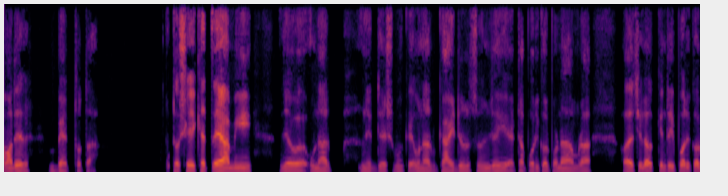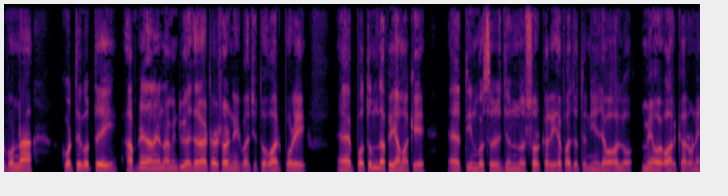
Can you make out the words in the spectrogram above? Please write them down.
আমাদের ব্যর্থতা। তো সেই ক্ষেত্রে আমি যে ওনার নির্দেশ মুখে ওনার গাইডেন্স অনুযায়ী একটা পরিকল্পনা আমরা হয়েছিল। কিন্তু এই পরিকল্পনা করতে করতেই আপনি জানেন আমি দুই হাজার আঠারো সালে নির্বাচিত হওয়ার পরে প্রথম দাফেই আমাকে তিন বছরের জন্য সরকারি হেফাজতে নিয়ে যাওয়া হলো মেয়র হওয়ার কারণে।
